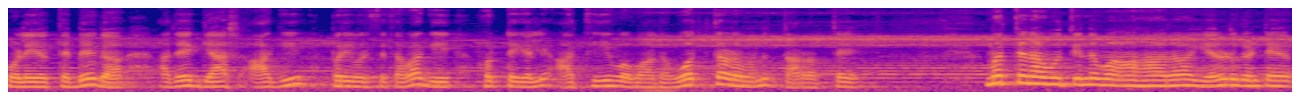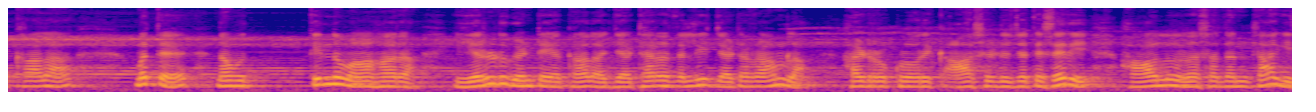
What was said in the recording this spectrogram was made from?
ಕೊಳೆಯುತ್ತೆ ಬೇಗ. ಅದೇ ಗ್ಯಾಸ್ ಆಗಿ ಪರಿವರ್ತಿತವಾಗಿ ಹೊಟ್ಟೆಯಲ್ಲಿ ಅತೀವವಾದ ಒತ್ತಡವನ್ನು ತರುತ್ತೆ. ಮತ್ತು ನಾವು ತಿನ್ನುವ ಆಹಾರ ಎರಡು ಗಂಟೆಯ ಕಾಲ, ಮತ್ತು ನಾವು ತಿನ್ನುವ ಆಹಾರ ಎರಡು ಗಂಟೆಯ ಕಾಲ ಜಠರದಲ್ಲಿ ಜಠರಾಮ್ಲ, ಹೈಡ್ರೋಕ್ಲೋರಿಕ್ ಆಸಿಡ್ ಜೊತೆ ಸೇರಿ ಹಾಲು ರಸದಂತಾಗಿ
